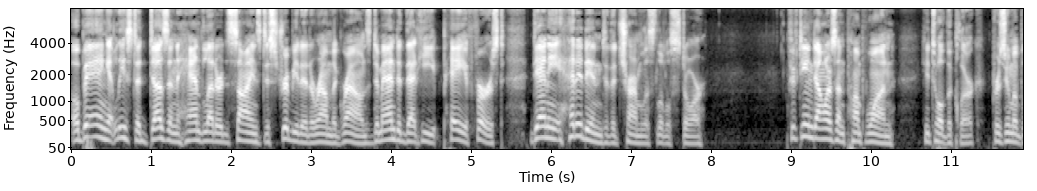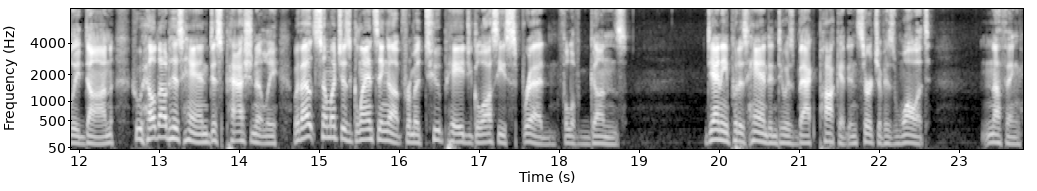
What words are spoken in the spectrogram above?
Obeying at least a dozen hand lettered signs distributed around the grounds demanded that he pay first, Danny headed into the charmless little store. Fifteen dollars on pump one, he told the clerk, presumably Don, who held out his hand dispassionately without so much as glancing up from a two page glossy spread full of guns. Danny put his hand into his back pocket in search of his wallet. Nothing.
